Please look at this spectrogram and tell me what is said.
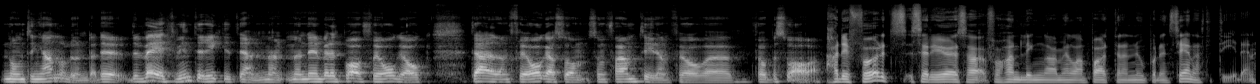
någonting annorlunda. Det, det, vet vi inte riktigt än, men, men det är en väldigt bra fråga och det är en fråga som, som framtiden får, uh, får besvara. Har det förts seriösa förhandlingar mellan parterna nu på den senaste tiden?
